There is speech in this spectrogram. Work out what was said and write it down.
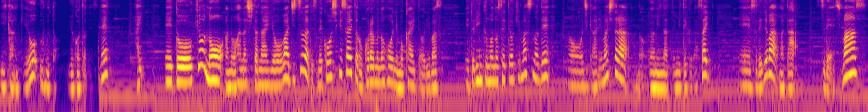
いい関係を生むということですね。はい。えっ、ー、と、今日のあのお話した内容は、実はですね、公式サイトのコラムの方にも書いております。えっ、ー、と、リンクも載せておきますので、あのお時間ありましたら、あの、お読みになってみてください。えー、それではまた失礼します。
